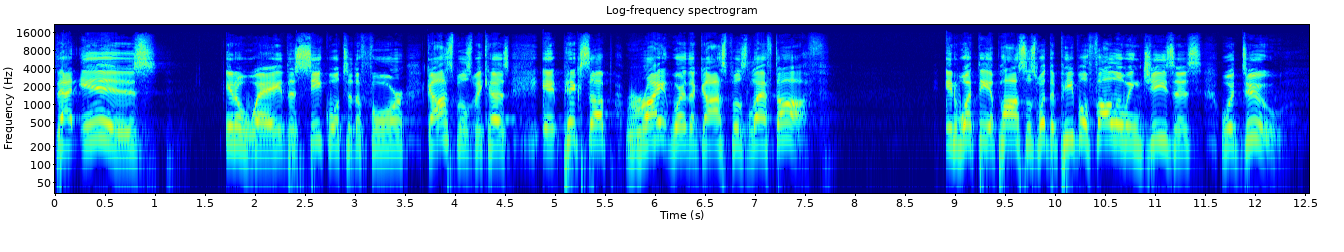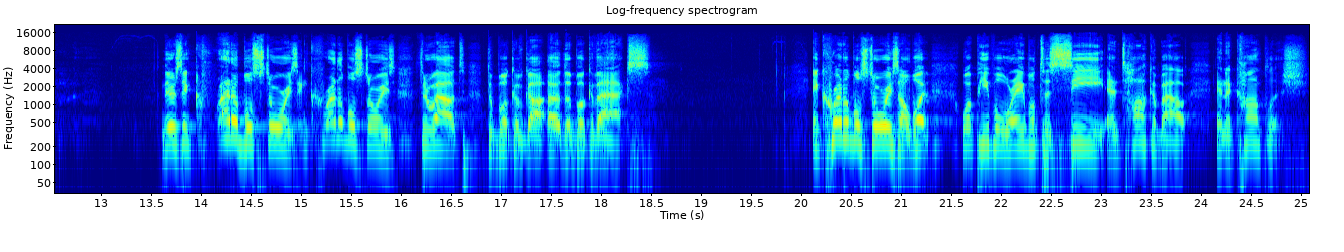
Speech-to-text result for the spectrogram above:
that is, in a way, the sequel to the four Gospels because it picks up right where the Gospels left off in what the apostles, what the people following Jesus would do. There's incredible stories, incredible stories throughout the book of God, uh, the book of Acts. Incredible stories on what, what people were able to see and talk about and accomplish.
